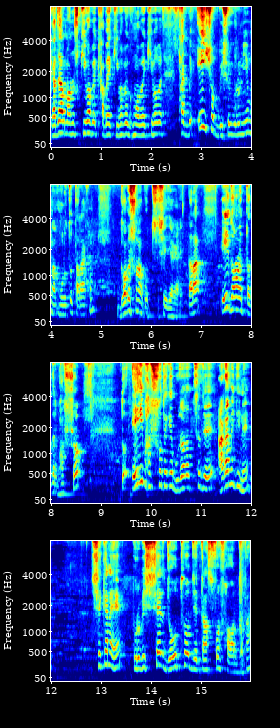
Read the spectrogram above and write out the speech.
গাজার মানুষ কীভাবে খাবে, কীভাবে ঘুমাবে, কীভাবে থাকবে, এই সব বিষয়গুলো নিয়ে মূলত তারা এখন গবেষণা করছে সেই জায়গায়। তারা এই ধরনের তাদের ভাষ্য। তো এই ভাষ্য থেকে বোঝা যাচ্ছে যে আগামী দিনে সেখানে পুরো বিশ্বের যৌথ যে ট্রান্সফার হওয়ার কথা,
